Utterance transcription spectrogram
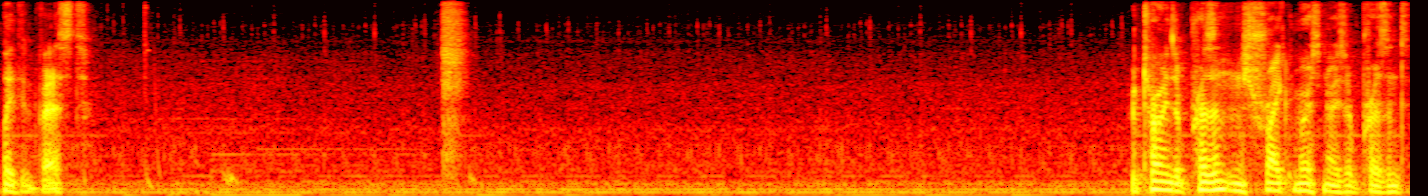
plated vest. Praetorians are present and Shrike mercenaries are present.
